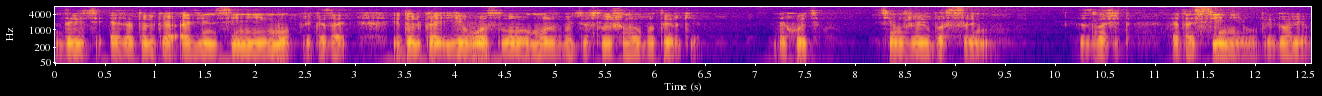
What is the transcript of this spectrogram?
Да ведь это только один синий и мог приказать, и только его слово может быть услышано в бутырке. Да хоть тем же и босым. Значит, это Синий его приговорил.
